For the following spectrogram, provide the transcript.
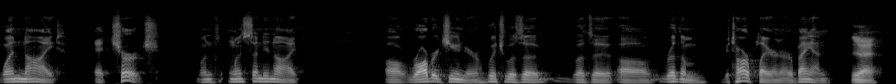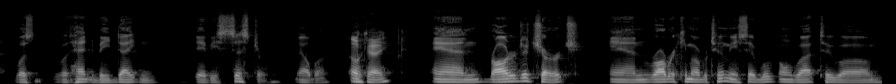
one night at church, one one Sunday night, uh, Robert Jr., which was a was a uh, rhythm guitar player in our band, yeah. was was had to be dating Debbie's sister, Melba, Okay. and brought her to church. And Robert came over to me and said, "We're going to go out to um,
